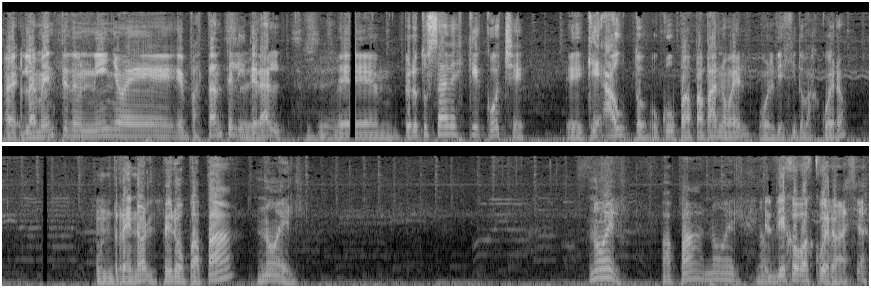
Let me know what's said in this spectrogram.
eh, la mente de un niño es, bastante literal. Pero tú sabes qué coche, qué auto ocupa Papá Noel o el viejito Pascuero. Un Renault. Pero papá, no él. No él. Papá, no él. ¿no? El viejo Pascuero. Ah, ya.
